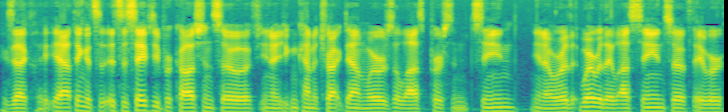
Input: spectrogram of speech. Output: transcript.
Exactly. Yeah, I think it's it's a safety precaution. So if you know, you can kind of track down where was the last person seen. You know, where where were they last seen? So if they were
